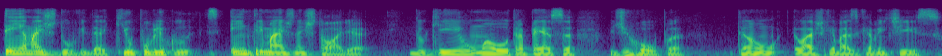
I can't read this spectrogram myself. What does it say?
tenha mais dúvida, que o público entre mais na história do que uma outra peça de roupa. Então, eu acho que é basicamente isso.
